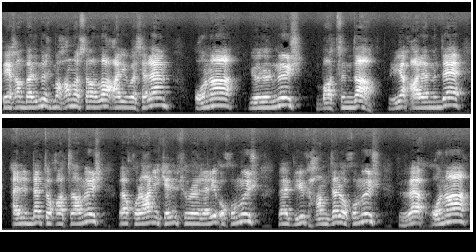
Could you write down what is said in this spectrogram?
Peygamberimiz Muhammed sallallahu aleyhi ve sellem ona görülmüş batında, rüya aleminde elinde tokatlamış ve Kur'an-ı Kerim sureleri okumuş ve büyük hamdler okumuş ve ona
